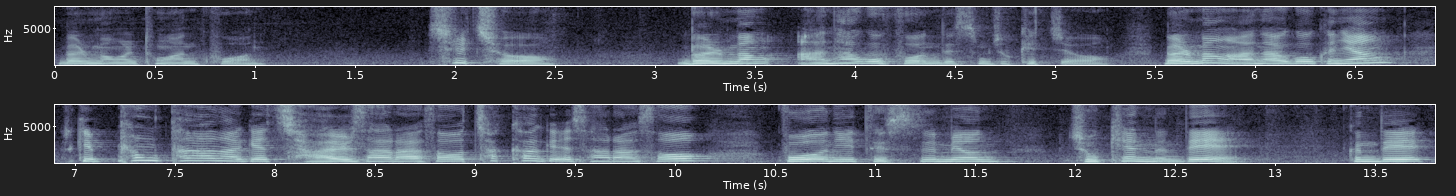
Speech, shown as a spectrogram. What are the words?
멸망을 통한 구원. 싫죠. 멸망 안 하고 구원됐으면 좋겠죠. 멸망 안 하고 그냥 이렇게 평탄하게 잘 살아서 착하게 살아서 구원이 됐으면 좋겠는데 근데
